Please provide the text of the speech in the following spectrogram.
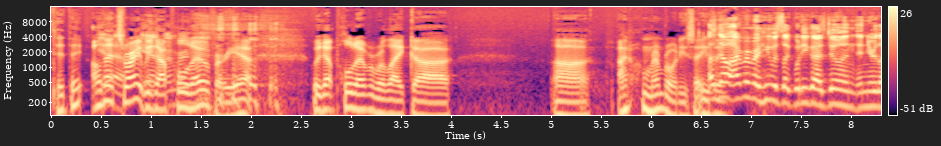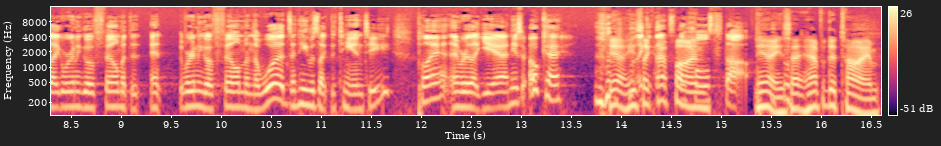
Did they? Oh, Yeah, that's right. we yeah, got pulled over. Yeah, we got pulled over. We're like, uh, uh, I don't remember what he said. He's Oh, like, no, I remember he was like, "What are you guys doing?" And you're like, "We're gonna go film at the, and we're gonna go film in the woods." And he was like, "The TNT plant," and we're like, "Yeah." And he's like, "Okay." yeah, he's like, have that's fun. Whole stop. yeah, he's like, have a good time.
